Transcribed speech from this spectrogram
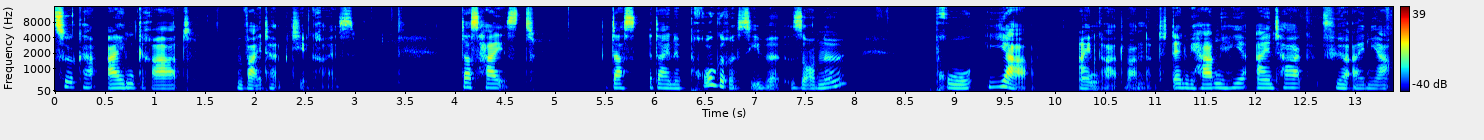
circa ein Grad weiter im Tierkreis. Das heißt, dass deine progressive Sonne pro Jahr ein Grad wandert. Denn wir haben hier einen Tag für ein Jahr.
